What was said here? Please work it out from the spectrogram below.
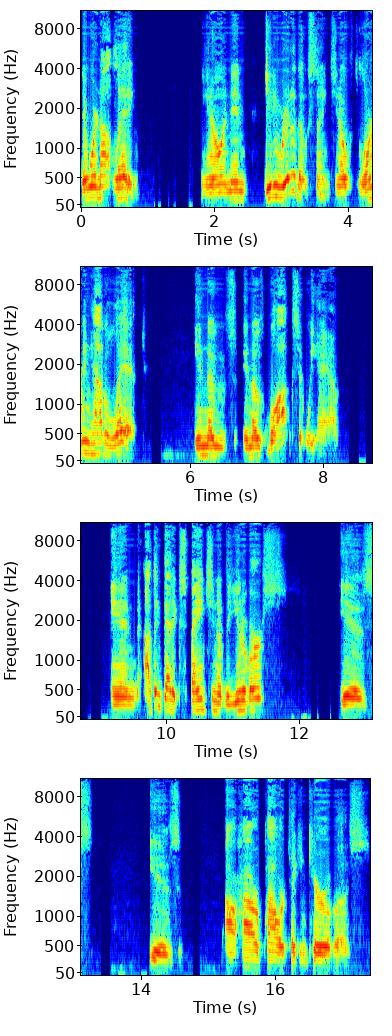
that we're not letting, you know, and then getting rid of those things, you know, learning how to let in those in those blocks that we have. And I think that expansion of the universe is is our higher power taking care of us.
